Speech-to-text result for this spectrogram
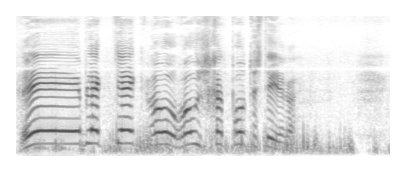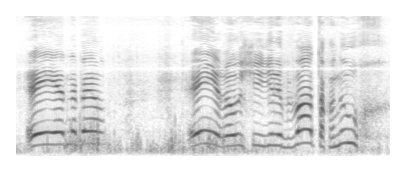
Hé hey, Blackjack. Oh, Roosje gaat protesteren. Hé hey, Annabel. Hé hey, Roosje, jullie hebben water genoeg.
